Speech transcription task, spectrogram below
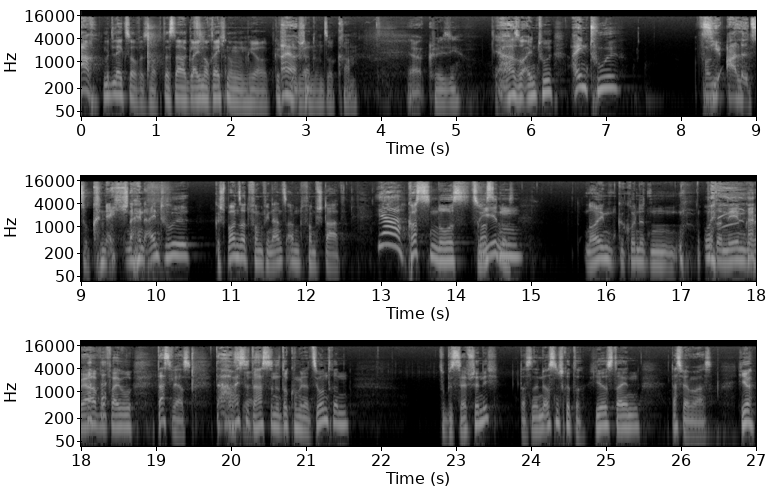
Ach, mit LexOffice noch, dass da gleich noch Rechnungen hier geschrieben Ah ja, werden und so Kram. Ja, crazy. Ja, so ein Tool. Ein Tool. Sie alle zu knechten. Nein, ein Tool gesponsert vom Finanzamt, vom Staat. Ja. Kostenlos zu Kostenlos. jedem neuen gegründeten Unternehmen, Gewerbe, Freiburg. Das wär's. Da, weißt du, da hast du eine Dokumentation drin. Du bist selbstständig. Das sind deine ersten Schritte. Hier ist dein, das wäre mal was. Hier,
